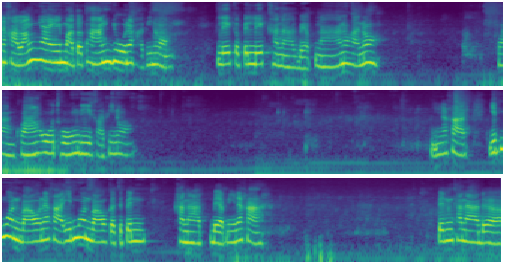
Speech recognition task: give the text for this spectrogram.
นะคะหลังใหญ่มาตรฐานอยู่นะคะ พี่น้องเล็กก็เป็นเล็กขนาดแบบหนาเนาะค่ะเนาะกว้างขวางโอโถงดีค่ะ พี่น้อง นี่นะคะอิฐม้วนเบานะคะอิฐม้วนเบาก็จะเป็นขนาดแบบนี้นะคะ เป็นขนาดเอ่อ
